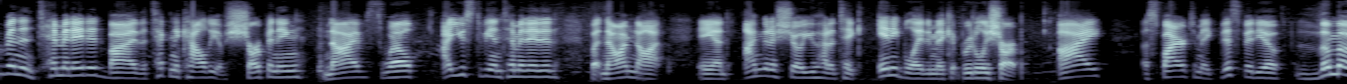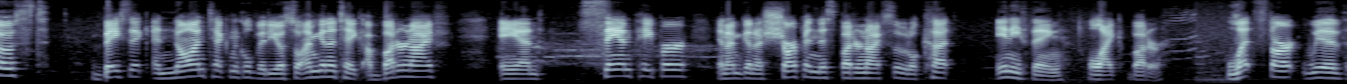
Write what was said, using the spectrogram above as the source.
been intimidated by the technicality of sharpening knives? Well, I used to be intimidated, but now I'm not. And I'm gonna show you how to take any blade and make it brutally sharp. I aspire to make this video the most basic and non-technical video. So I'm gonna take a butter knife and sandpaper and I'm gonna sharpen this butter knife so it'll cut anything like butter. Let's start with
